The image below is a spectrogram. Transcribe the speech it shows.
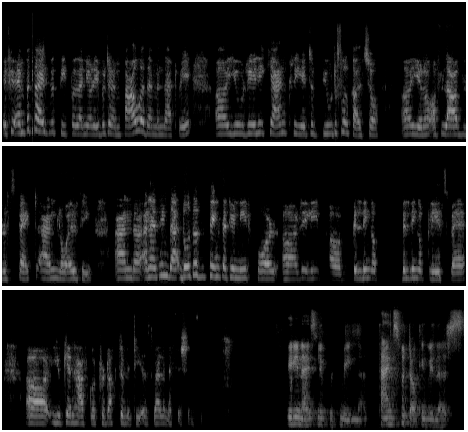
if you empathize with people and you're able to empower them in that way, uh, you really can create a beautiful culture uh, you know, of love, respect, and loyalty. And uh, and I think that those are the things that you need for uh, really uh, building a building a place where uh, you can have good productivity as well and efficiency. Very nicely put, Meghna. Thanks for talking with us.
